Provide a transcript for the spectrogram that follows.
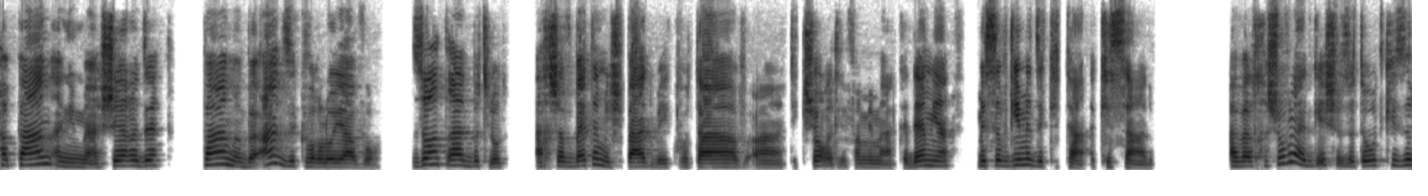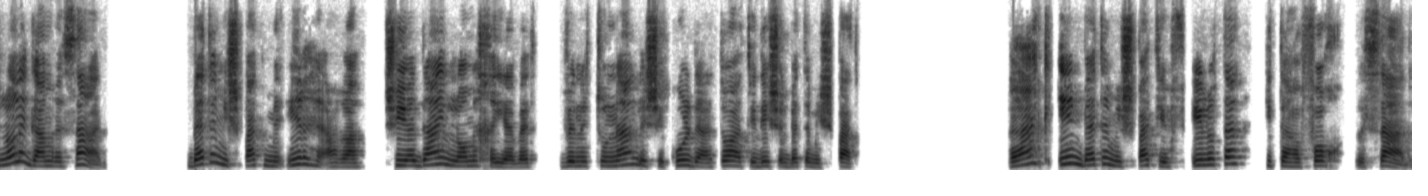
הפעם אני מאשר את זה, פעם הבאה זה כבר לא יעבור. זו התראת בטלות. עכשיו, בית המשפט, בעקבותיו התקשורת, לפעמים האקדמיה, מסווגים את זה כסעד. אבל חשוב להדגיש שזו טעות כי זה לא לגמרי סעד. בית המשפט מאיר הערה שהיא עדיין לא מחייבת ונתונה לשיקול דעתו העתידי של בית המשפט. רק אם בית המשפט יפעיל אותה, היא תהפוך לסעד.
